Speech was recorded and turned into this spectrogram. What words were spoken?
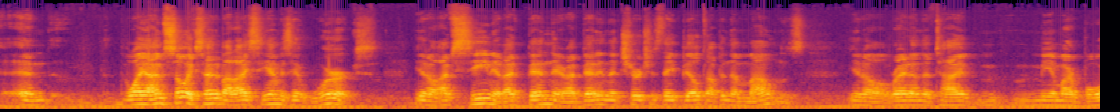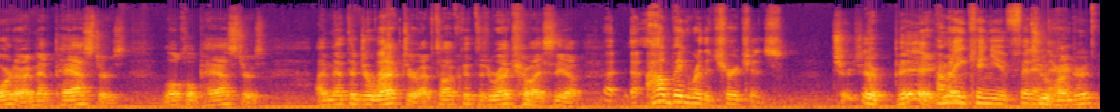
And the why i'm so excited about icm is it works. You know i've seen it. I've been there. I've been in the churches they built up in the mountains you know right on the thai myanmar border. I met pastors local pastors i met the director i've talked with the director of icm Uh, How big were the churches? churches are big How many can you fit in there? 200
